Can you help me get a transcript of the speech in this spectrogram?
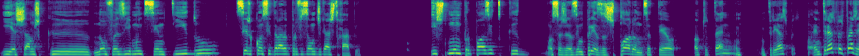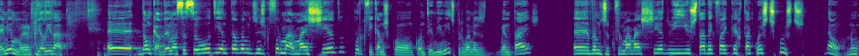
e achámos que não fazia muito sentido ser considerada profissão de desgaste rápido. Isto num propósito que, ou seja, as empresas exploram-nos até ao, ao tutano, entre aspas, entre aspas, é mesmo, é a realidade. Eh, dão cabo da nossa saúde e então vamos nos reformar mais cedo, porque ficamos com, com tendinites, problemas mentais, Uh, vamos reformar mais cedo e o Estado é que vai carregar com estes custos. Não, não,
